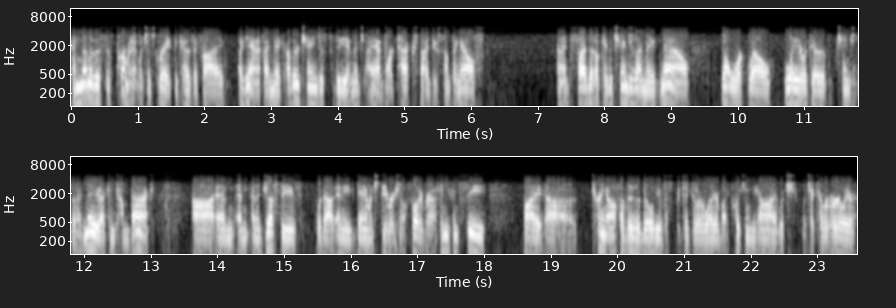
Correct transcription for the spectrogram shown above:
and none of this is permanent, which is great because if I, again, if I make other changes to the image, I add more text, I do something else, and I decide that okay, the changes I made now don't work well later with the other changes that I made, I can come back uh, and, and, and adjust these without any damage to the original photograph. And you can see by uh, turning off the visibility of this particular layer by clicking the eye, which, which I covered earlier,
